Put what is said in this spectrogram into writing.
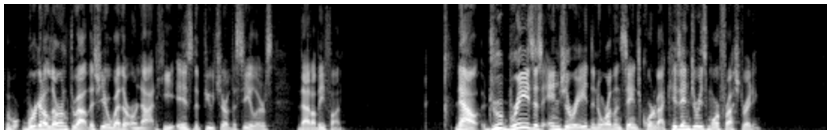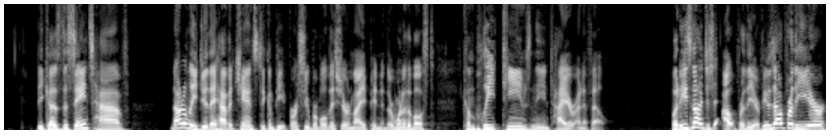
We're going to learn throughout this year whether or not he is the future of the Steelers. That'll be fun. Now, Drew Brees' injury, the New Orleans Saints quarterback, his injury is more frustrating because the Saints have not only do they have a chance to compete for a Super Bowl this year, in my opinion, they're one of the most complete teams in the entire NFL. But he's not just out for the year. If he was out for the year,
